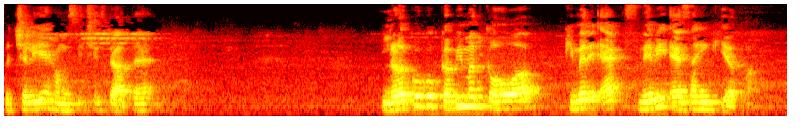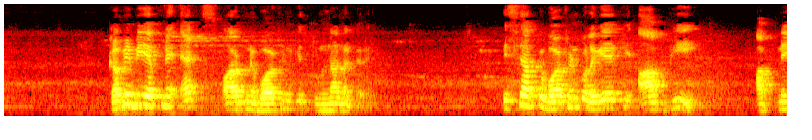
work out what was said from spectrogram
तो चलिए हम उसी चीज़ पे आते हैं। लड़कों को कभी मत कहो आप कि मेरे एक्स ने भी ऐसा ही किया था। कभी भी अपने एक्स और अपने बॉयफ्रेंड की तुलना न करें। इससे आपके बॉयफ्रेंड को लगेगा कि आप भी अपने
